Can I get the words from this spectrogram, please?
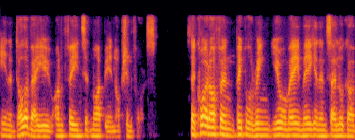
in a dollar value on feeds that might be an option for us. So quite often people will ring you or me, Megan, and say, look, I,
